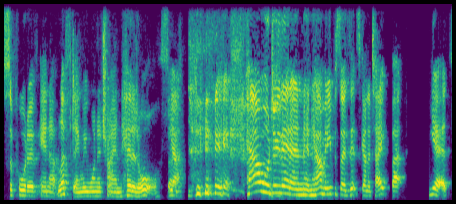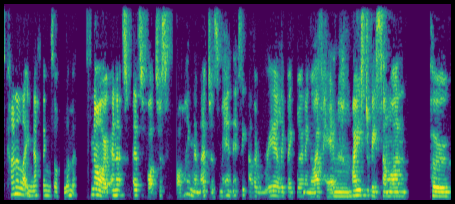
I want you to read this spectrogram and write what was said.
supportive and uplifting we want to try and hit it all so Yeah. how we'll do that and, and how many episodes that's going to take but yeah it's kind of like nothing's off limits No, and it's it's fo- just following the nudges. Man, that's the other really big learning I've had. Mm. I used to be someone who,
